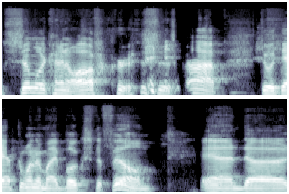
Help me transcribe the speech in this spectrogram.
similar kind of offer as this cop to adapt one of my books to film. And uh,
